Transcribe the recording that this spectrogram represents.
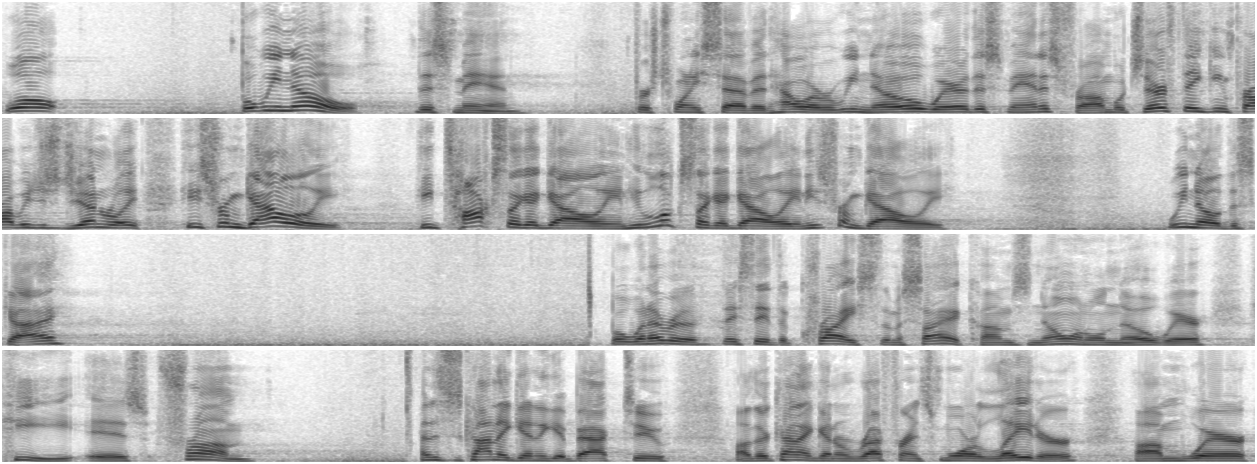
well, but we know this man. Verse 27, however, we know where this man is from, which they're thinking probably just generally, he's from Galilee. He talks like a Galilean. He looks like a Galilean. He's from Galilee. We know this guy. But whenever they say the Christ, the Messiah comes, no one will know where he is from. And this is kind of going to get back to, uh, they're kind of going to reference more later, um, where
